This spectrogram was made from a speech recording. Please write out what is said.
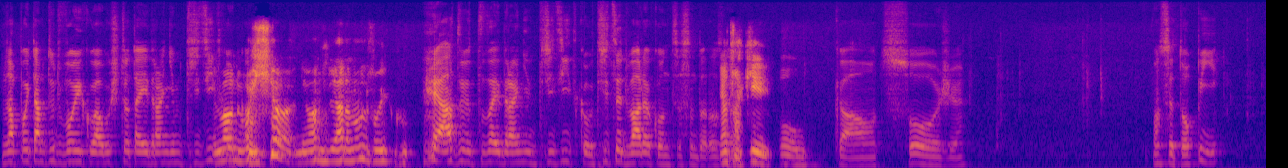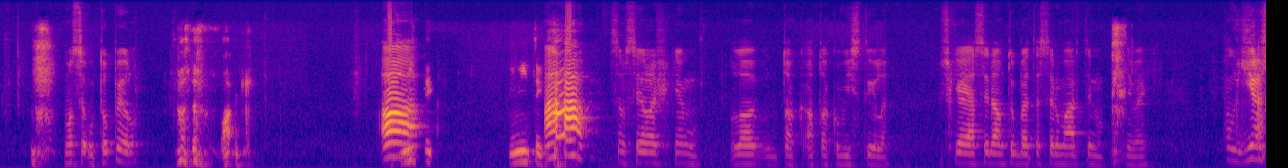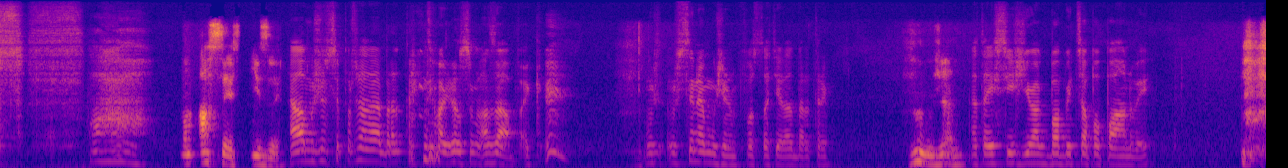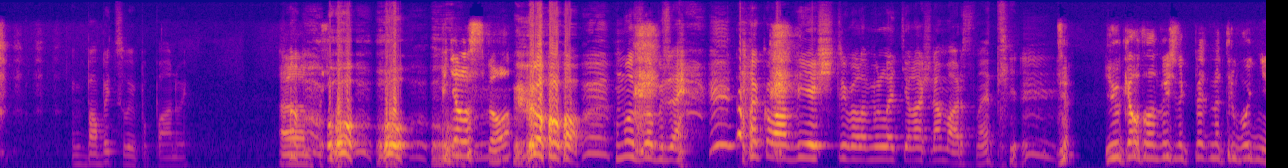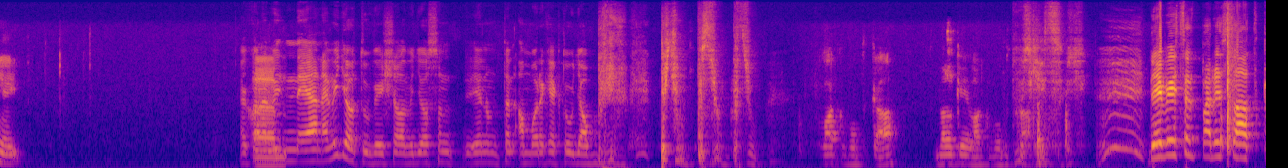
Zapoj tam tu dvojku a už to tady draním třicítkou. Nemám dvojku, nemám, já nemám dvojku. Já to, to tady draním třicítkou, 32 dokonce jsem to Já rozdělil. taky. Oh. Kámo, cože? On se topí. On se utopil. What the fuck. A, Mítek. A, jsem si jel k němu. Le, tak a takový styly. Počkej, já si dám tu BT7 Martinu. Dívej. Oh, yes! Ah. Mám assist, easy. Ale můžu si pořád dát bratry, ty máš 8 na zápek. Už, už si nemůžem v podstatě dát bratry. Můžem. Já tady sjíždím jak babica po pánovi. Jak babicovi po pánovi. Um, Oh, oh, viděl jsi to? Jo, moc dobře. Taková věž, ty vole, mu letěla až na Mars, ne? Ty. Julka o to víš tak 5 metrů od něj. Jako nevi, Ehm. ne, já neviděl tu věž, ale viděl jsem jenom ten Amorek, jak to udělal. Pšu, pšu, pšu. Lak vodka. Velký lak vodka. Počkej, což? 950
